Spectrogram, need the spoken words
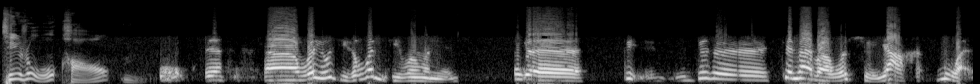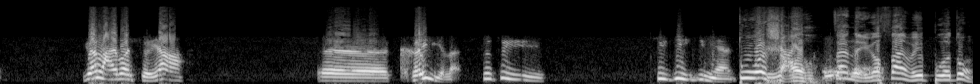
七十五，好，嗯，对，呃，我有几个问题问问您，那个，第就是现在吧，我血压很不稳。原来吧，血压，呃，可以了。就最最近一年，多少在哪个范围波动？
